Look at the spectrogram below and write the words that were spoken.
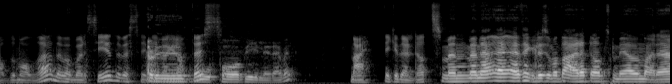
av dem alle. Det må jeg bare si. Det beste Er du god på biler, Emil? Nei, ikke i det hele tatt. Men, men jeg, jeg tenker liksom at det er et eller annet med den derre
